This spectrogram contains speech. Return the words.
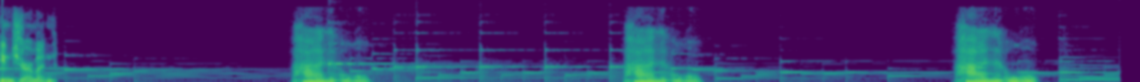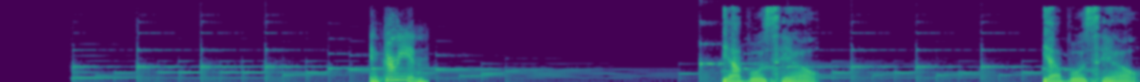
In German. Hallo. Hallo. Hallo. In Korean. 여보세요. 여보세요.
